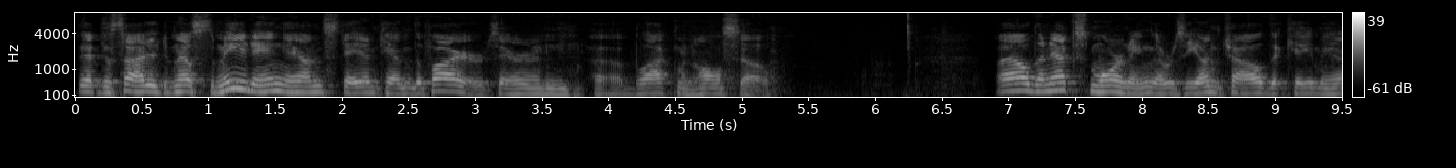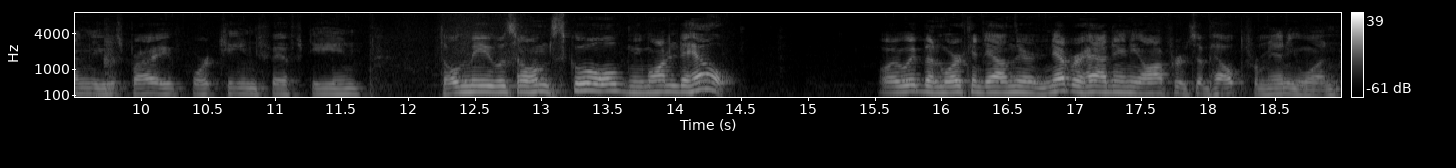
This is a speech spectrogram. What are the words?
that decided to miss the meeting and stay and tend the fires. Aaron uh, Blackman also. Well, the next morning, there was a young child that came in. He was probably 14, 15. Told me he was homeschooled and he wanted to help. Boy, we've been working down there and never had any offers of help from anyone.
